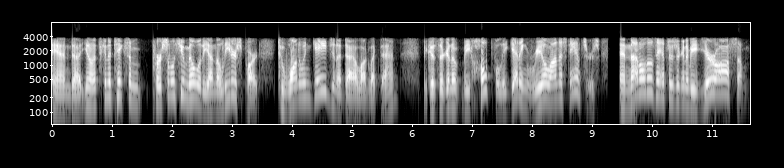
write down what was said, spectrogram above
And uh, you know, it's going to take some personal humility on the leader's part to want to engage in a dialogue like that, because they're going to be hopefully getting real, honest answers, and not all those answers are going to be "You're awesome."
